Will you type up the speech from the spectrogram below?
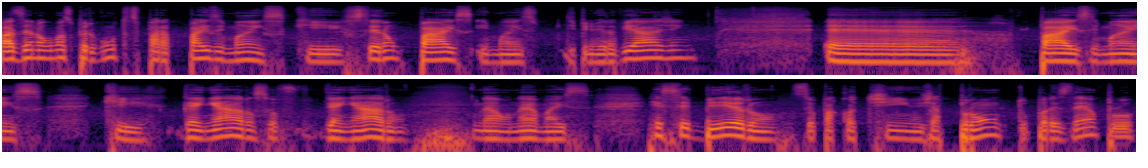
fazendo algumas perguntas para pais e mães que serão pais e mães de primeira viagem, é, pais e mães que ganharam seu ganharam não, né, mas receberam seu pacotinho já pronto, por exemplo,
